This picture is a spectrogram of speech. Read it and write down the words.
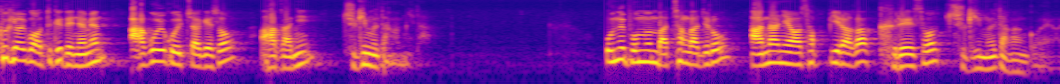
그 결과 어떻게 되냐면 아골 골짜기에서 아간이 죽임을 당합니다. 오늘 보면 마찬가지로 아나니아와 삽비라가 그래서 죽임을 당한 거예요.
